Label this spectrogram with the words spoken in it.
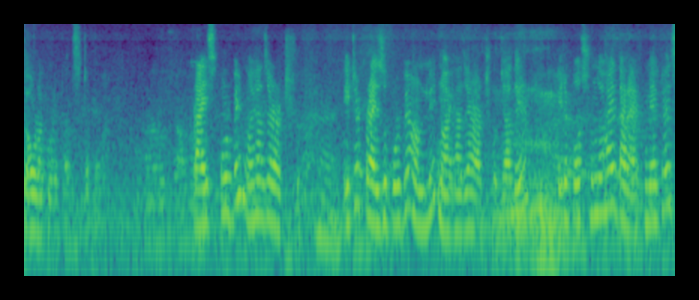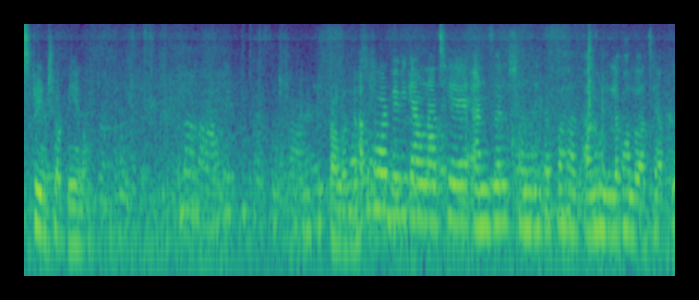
চওড়া করে কাজটা করা। প্রাইস পড়বে নয় হাজার আটশো। এটার প্রাইসও পড়বে অনলি নয় হাজার আটশো। যাদের এটা পছন্দ হয় তারা এখনই একটা স্ক্রিনশট নিয়ে নাও। আপু তোমার বেবি কেমন আছে? অ্যাঞ্জেল সঞ্জিতা ফাহাদ আলহামদুলিল্লাহ ভালো আছে আপু।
